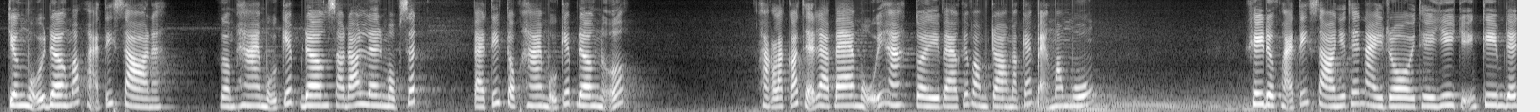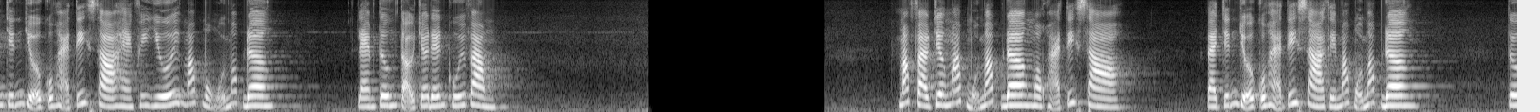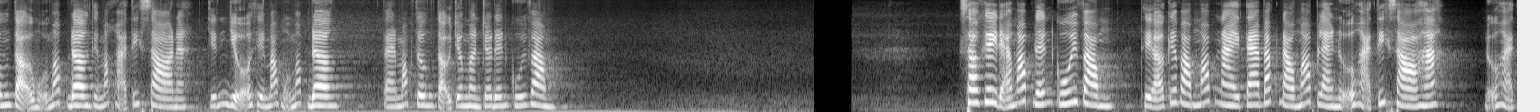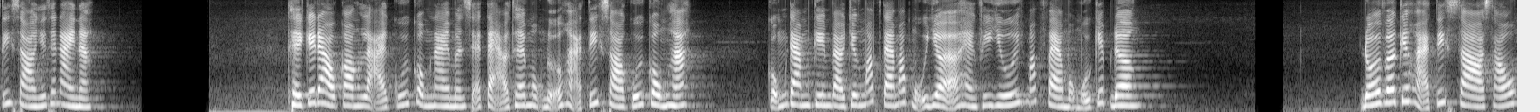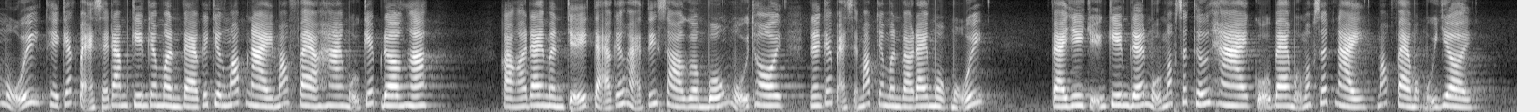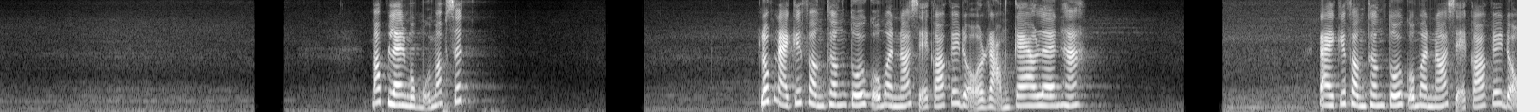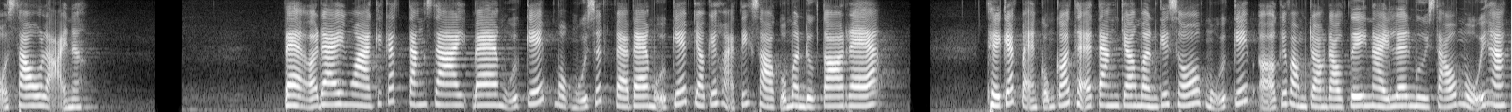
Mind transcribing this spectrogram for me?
Chân mũi đơn móc họa tiết sò nè, gồm hai mũi kép đơn, sau đó lên một xích và tiếp tục hai mũi kép đơn nữa. Hoặc là có thể là ba mũi ha, tùy vào cái vòng tròn mà các bạn mong muốn khi được họa tiết sò như thế này rồi thì di chuyển kim đến chính giữa của họa tiết sò hàng phía dưới, móc một mũi, móc đơn. Làm tương tự cho đến cuối vòng. Móc vào chân, móc mũi, móc đơn, một họa tiết sò. Và chính giữa của họa tiết sò thì móc mũi, móc đơn. Tương tự mũi, móc đơn thì móc họa tiết sò nè. Chính giữa thì móc mũi, móc đơn. Và móc tương tự cho mình cho đến cuối vòng. Sau khi đã móc đến cuối vòng thì ở cái vòng móc này ta bắt đầu móc là nửa họa tiết sò ha. Nửa họa tiết sò như thế này nè. Thì cái đầu còn lại cuối cùng này mình sẽ tạo thêm một nửa họa tiết sò cuối cùng ha. Cũng đâm kim vào chân móc ta móc mũi giờ ở hàng phía dưới, móc vào một mũi kép đơn. Đối với cái họa tiết sò 6 mũi thì các bạn sẽ đâm kim cho mình vào cái chân móc này, móc vào hai mũi kép đơn ha. Còn ở đây mình chỉ tạo cái họa tiết sò gồm 4 mũi thôi, nên các bạn sẽ móc cho mình vào đây một mũi và di chuyển kim đến mũi móc xích thứ hai của ba mũi móc xích này, móc vào một mũi dời. Móc lên một mũi móc xích. Lúc này cái phần thân túi của mình nó sẽ có cái độ rộng cao lên ha. Đây, cái phần thân túi của mình nó sẽ có cái độ sâu lại nè. Và ở đây, ngoài cái cách tăng size 3 mũi kép, một mũi xích và 3 mũi kép cho cái họa tiết sò của mình được to ra thì các bạn cũng có thể tăng cho mình cái số mũi kép ở cái vòng tròn đầu tiên này lên 16 mũi ha.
